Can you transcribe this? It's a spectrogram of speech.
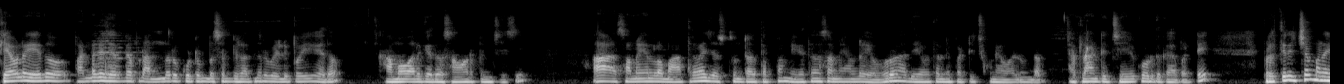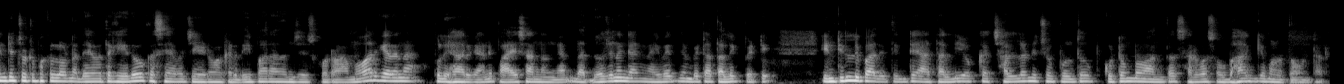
కేవలం ఏదో పండగ జరిగినప్పుడు అందరూ కుటుంబ సభ్యులందరూ వెళ్ళిపోయి ఏదో అమ్మవారికి ఏదో సమర్పించేసి ఆ సమయంలో మాత్రమే చేస్తుంటారు తప్ప మిగతా సమయంలో ఎవరు ఆ దేవతల్ని పట్టించుకునే వాళ్ళు ఉండరు. అట్లాంటివి చేయకూడదు కాబట్టి ప్రతినిత్యం మన ఇంటి చుట్టుపక్కల ఉన్న దేవతకి ఏదో ఒక సేవ చేయడం అక్కడ దీపారాధన చేసుకోవడం అమ్మవారికి ఏదైనా పులిహార కానీ పాయసాన్నం కానీ దద్దోజనం కానీ నైవేద్యం పెట్టి ఆ తల్లికి పెట్టి ఇంటిల్లిపాది తింటే ఆ తల్లి యొక్క చల్లని చూపులతో కుటుంబం అంతా సర్వ సౌభాగ్యములతో ఉంటారు.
